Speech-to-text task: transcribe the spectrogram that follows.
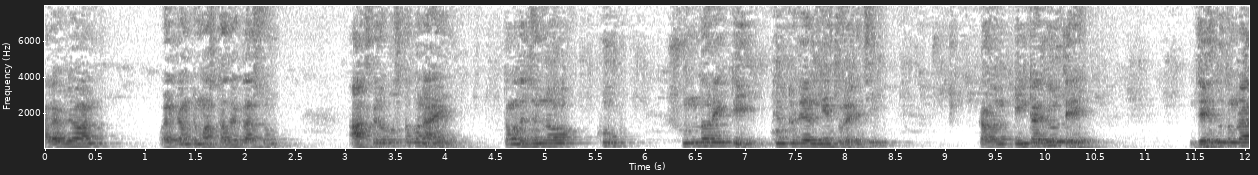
হ্যালো এভরিওয়ান ওয়েলকাম টু মাস্টারদের ক্লাসরুম আজকের উপস্থাপনায় তোমাদের জন্য খুব সুন্দর একটি টিউটোরিয়াল নিয়ে চলে এসেছি। কারণ ইন্টারভিউতে যেহেতু তোমরা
